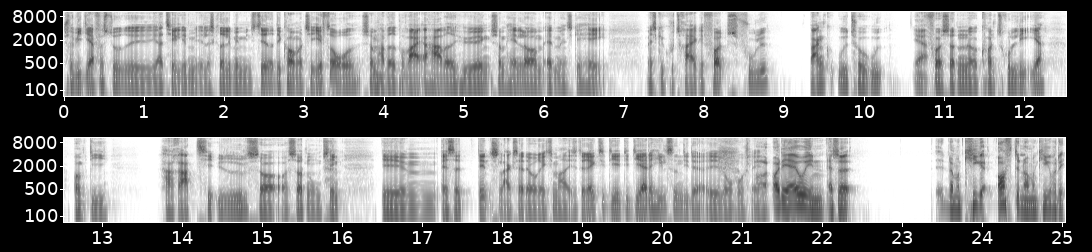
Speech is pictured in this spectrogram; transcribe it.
så vidt jeg forstod, øh, jeg har talt lidt med, eller skrevet lidt med ministeriet, det kommer til efteråret, som mm. har været på vej og har været i høring, som handler om, at man skal have, man skal kunne trække folks fulde bankudtog ud, ja. for sådan at kontrollere, om de har ret til ydelser og sådan nogle ting. Øhm, altså, den slags er der jo rigtig meget. Altså, det er rigtigt, de, de, de er der hele tiden, de der øh, lovforslag. Og, og det er jo en, altså, når man kigger, ofte når man kigger på det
